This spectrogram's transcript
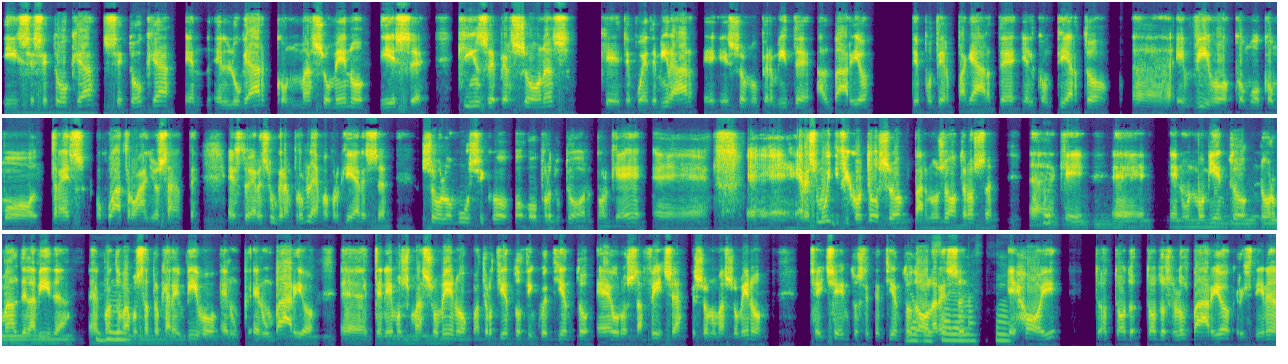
y si se toca, se toca en el lugar con más o menos 10, 15 personas que te puede mirar y eso no permite al barrio de poder pagarte el concierto eh, vivo como, como tres o cuatro años antes. Esto eres un gran problema porque eres eh, solo músico o, o productor, porque eh, eh, eres muy dificultoso para nosotros eh, que eh, en un momento normal de la vida, eh, cuando Ujú. vamos a tocar en vivo en un, en un barrio, eh, tenemos más o menos 400, 500 euros a fecha, que son más o menos 600, 700 Lo que dólares. más, sí. Y hoy to- todo- todos los barrios, Cristina,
